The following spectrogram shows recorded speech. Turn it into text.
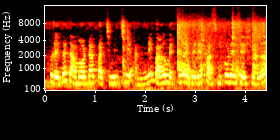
ఇప్పుడైతే టమోటా పచ్చిమిర్చి అన్నీ బాగా మెత్తగా అయిపోయినాయి. పసుపు కూడా వేసేసినాను.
